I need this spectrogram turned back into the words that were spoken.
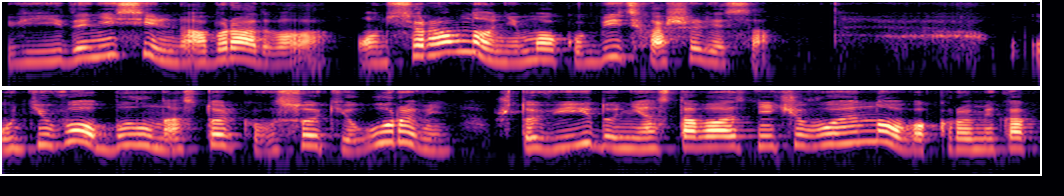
Вида не сильно обрадовало. Он все равно не мог убить Хашелиса. У него был настолько высокий уровень, что виду не оставалось ничего иного, кроме как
